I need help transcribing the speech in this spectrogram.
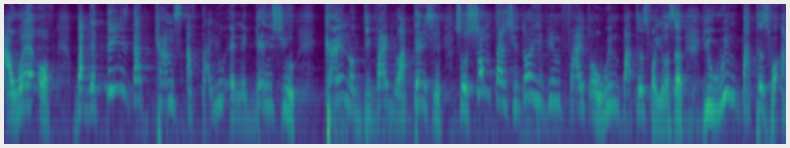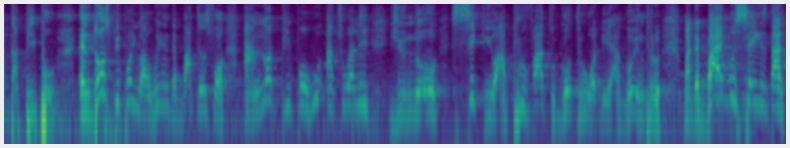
aware of. But the things that comes after you and against you kind of divide your attention. So sometimes you don't even fight or win battles for yourself. You win battles for other people. And those people you are winning the battles for are not people who actually you know seek your approval to go through what they are going through. But the bible says that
